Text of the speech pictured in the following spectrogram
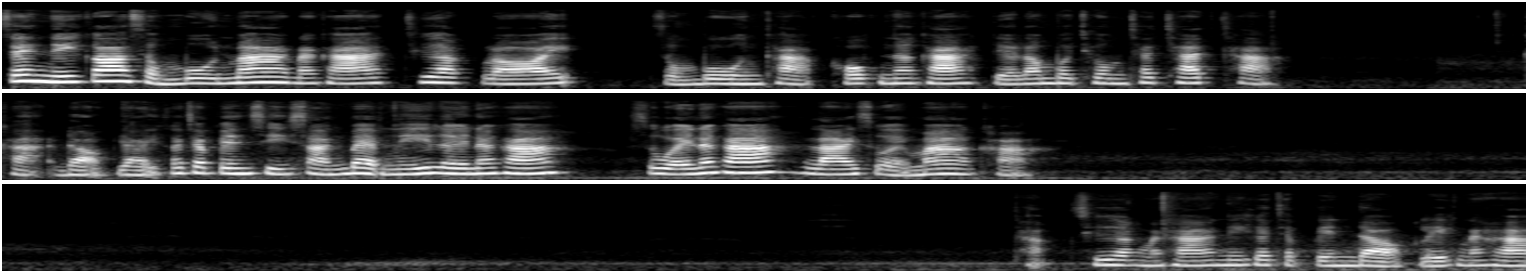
เส้นนี้ก็สมบูรณ์มากนะคะ เชือกร้อยสมบูรณ์ค่ะ ครบนะคะ เดี๋ยวเรามาชมชัดๆค่ะ ค่ะ ดอกใหญ่ก็จะเป็นสีสันแบบนี้เลยนะคะ สวยนะคะ ลายสวยมากค่ะ ถักเชือกนะคะ นี่ก็จะเป็นดอกเล็กนะคะ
